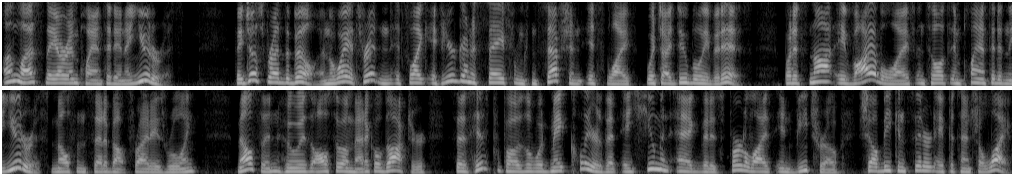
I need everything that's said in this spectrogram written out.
unless they are implanted in a uterus. They just read the bill, and the way it's written, it's like if you're going to say from conception it's life, which I do believe it is, but it's not a viable life until it's implanted in the uterus, Melson said about Friday's ruling. Melson, who is also a medical doctor, says his proposal would make clear that a human egg that is fertilized in vitro shall be considered a potential life,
